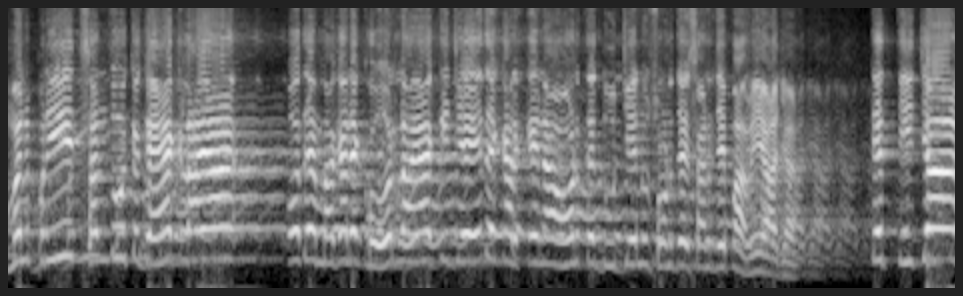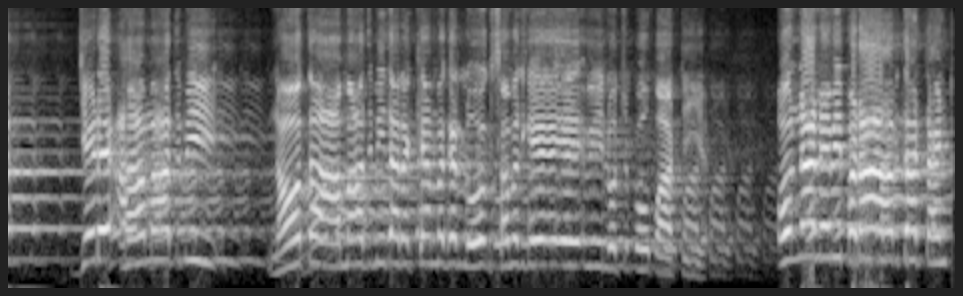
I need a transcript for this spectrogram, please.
ਮਨਪ੍ਰੀਤ ਸੰਧੂ ਇੱਕ ਗਾਇਕ ਲਾਇਆ। ਉਹਦੇ ਮਗਰ ਇੱਕ ਹੋਰ ਲਾਇਆ ਕਿ ਜੇ ਇਹਦੇ ਕਰਕੇ ਨਾ ਆਉਣ ਤੇ ਦੂਜੇ ਨੂੰ ਸੁਣਦੇ ਸੁਣਦੇ ਭਾਵੇਂ ਆ ਜਾਣ। ਤੇ ਤੀਜਾ, ਜਿਹੜੇ ਆਮ ਆਦਮੀ ਨਾਂ ਤਾਂ ਆਮ ਆਦਮੀ ਦਾ ਰੱਖਿਆ, ਮਗਰ ਲੋਕ ਸਮਝ ਗਏ ਇਹ ਵੀ ਲੁੱਚਪੋ ਪਾਰਟੀ ਹੈ। ਉਹਨਾਂ ਨੇ ਵੀ ਬੜਾ ਆਪਦਾ ਟੈਂਟ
